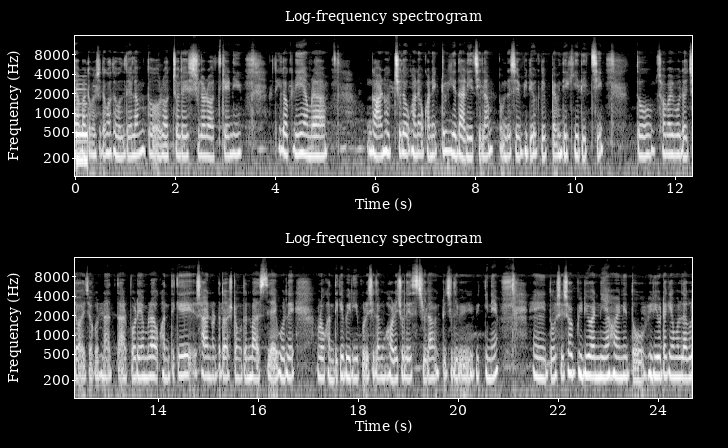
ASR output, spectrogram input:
অনেকক্ষণ আবার তোমার সাথে কথা বলতে এলাম। তো রথ চলে এসেছিল রথ ট্রেনে তিলক নিয়ে আমরা গান হচ্ছিল ওখানে ওখানে একটু গিয়ে দাঁড়িয়েছিলাম। তোমাদের সেই ভিডিও ক্লিপটা আমি দেখিয়ে দিচ্ছি। তো সবাই বলল, জয় জগন্নাথ। তারপরে আমরা ওখান থেকে সাড়ে নটা, দশটা মতন বাসতে যাই বলে আমরা ওখান থেকে বেরিয়ে পড়েছিলাম। ঘরে চলে এসেছিলাম একটু জিলিপি কিনে। তো সেসব ভিডিও আর নেওয়া হয়নি। তো ভিডিওটা কেমন লাগল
